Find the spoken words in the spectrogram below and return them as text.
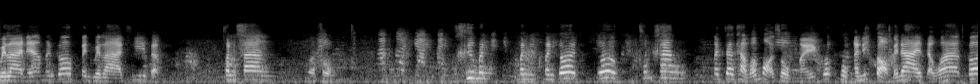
เวลาเนี้ยมันก็เป็นเวลาที่แบบค่อนข้างมาส่งถ้าเกิดอยากแต่งคือมันมันมันก็ก็ค่อนข้างมันจะถามว่าเหมาะสมไหมก็ผมอันนี้ตอบไม่ได้ แต่ว่าก็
